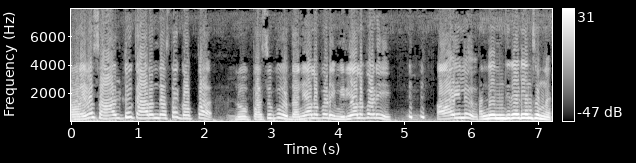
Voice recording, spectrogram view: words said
ఎవరైనా సాల్ట్ కారం తెస్తే గొప్ప. నువ్వు పసుపు ధనియాల పొడి మిరియాల పొడి ఆయిల్. అన్ని ఇంగ్రీడియంట్స్ ఉన్నాయి.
